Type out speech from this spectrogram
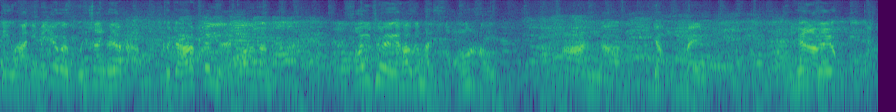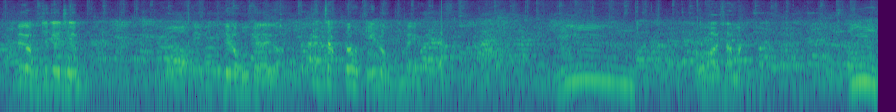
掉下啲味，因為佢本身佢都鹹，佢就有非常之乾身，所以出嚟嘅口感係爽口、彈牙、入味，而且咬得喐。呢、個唔知幾錢？呢、個好食啊！呢、個啲汁都幾濃味。嗯，好開心啊！嗯。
